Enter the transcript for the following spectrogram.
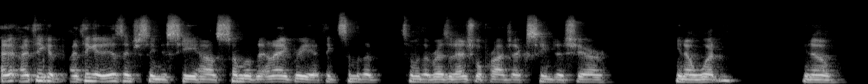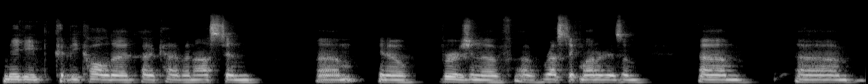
I, I think it, I think it is interesting to see how some of the and I agree. I think some of the some of the residential projects seem to share, you know, what you know maybe could be called a, a kind of an Austin, um, you know, version of, of rustic modernism. Um, um,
